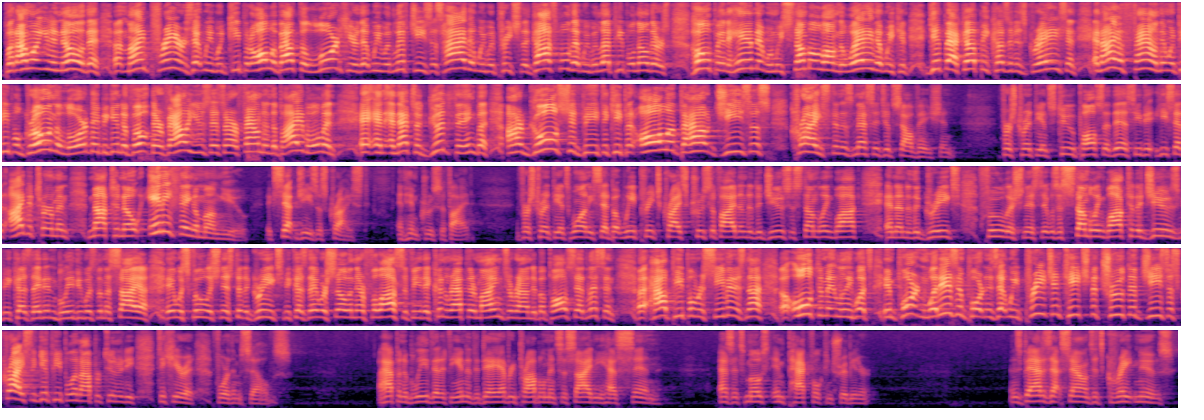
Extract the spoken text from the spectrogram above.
But I want you to know that uh, my prayer is that we would keep it all about the Lord here, that we would lift Jesus high, that we would preach the gospel, that we would let people know there's hope in Him, that when we stumble along the way, that we can get back up because of His grace. And, and I have found that when people grow in the Lord, they begin to vote their values as are found in the Bible, and, and, and that's a good thing. But our goal should be to keep it all about Jesus Christ and His message of salvation. 1 Corinthians 2, Paul said this. He, he said, I determined not to know anything among you except Jesus Christ and Him crucified. In 1 Corinthians 1, he said, But we preach Christ crucified unto the Jews a stumbling block, and unto the Greeks foolishness. It was a stumbling block to the Jews because they didn't believe he was the Messiah. It was foolishness to the Greeks because they were so in their philosophy, they couldn't wrap their minds around it. But Paul said, Listen, uh, how people receive it is not uh, ultimately what's important. What is important is that we preach and teach the truth of Jesus Christ and give people an opportunity to hear it for themselves. I happen to believe that at the end of the day, every problem in society has sin as its most impactful contributor. As bad as that sounds, it's great news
